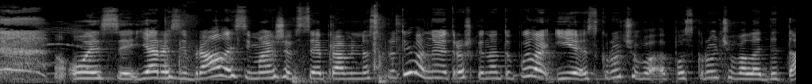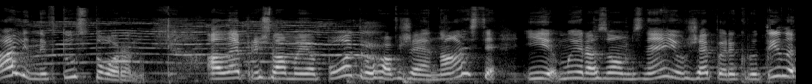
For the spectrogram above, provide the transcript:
Ось я розібралась і майже все правильно скрутила. Ну я трошки натупила і скручувала, поскручувала деталі не в ту сторону. Але прийшла моя подруга вже Настя, і ми разом з нею вже перекрутили.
